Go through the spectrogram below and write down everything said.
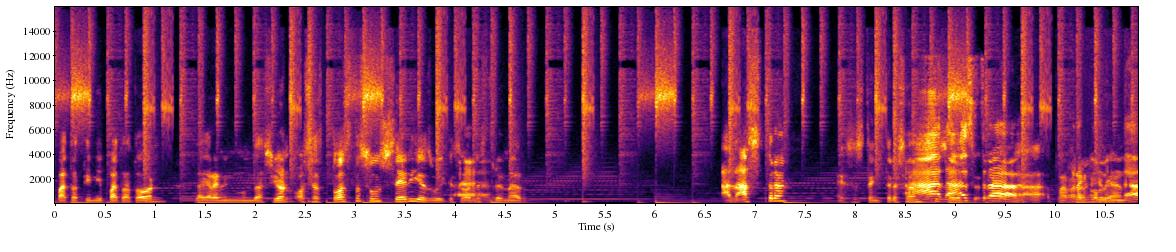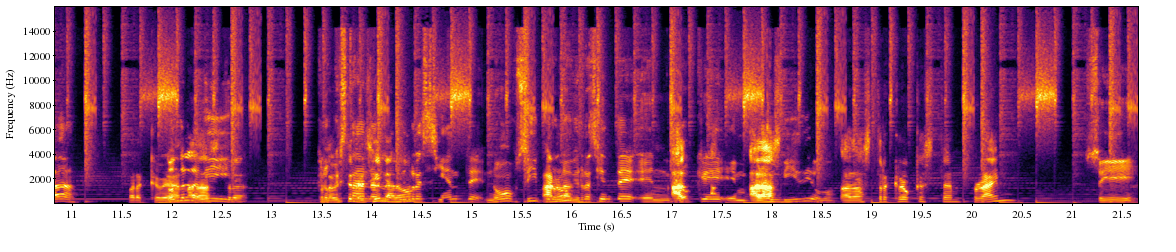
Patatín y Patatón, La Gran Inundación. O sea, todas estas son series, güey, que se van a Ah. estrenar. Adastra, eso está interesante. Ah, Adastra. ah, para, que vean, Recomendada. para que vean ¿Dónde la vi? Adastra. Creo la que viste en el cine, la vi ¿no? reciente. No, sí, Ah, pero ¿no? la vi reciente en, Ah, creo que en Prime Video. Adastra creo que está en Prime, Sí.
